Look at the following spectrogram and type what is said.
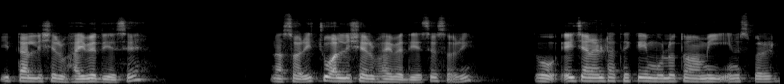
তেতাল্লিশের ভাইবে দিয়েছে। না সরি চুয়াল্লিশের ভাইবে দিয়েছে সরি তো এই চ্যানেলটা থেকেই মূলত আমি ইন্সপায়ার্ড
